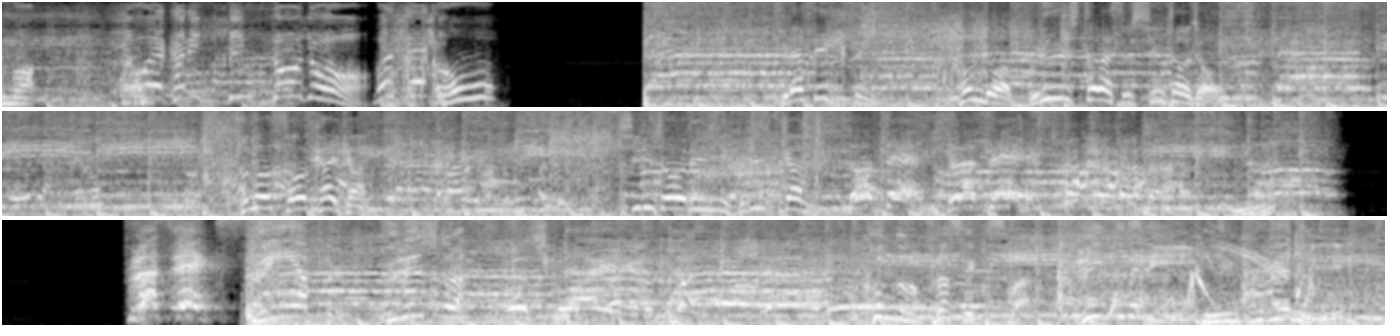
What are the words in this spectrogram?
馬軽やかに新登場。プラス X に今度はブルーシトラス新登場。この爽快感。しりとりにフルーツガムロッテプラス X プラス X グリーンアップルブルーシトラス。少し怖い。今度のプラス X はピンクベリー。ピンクベリー？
